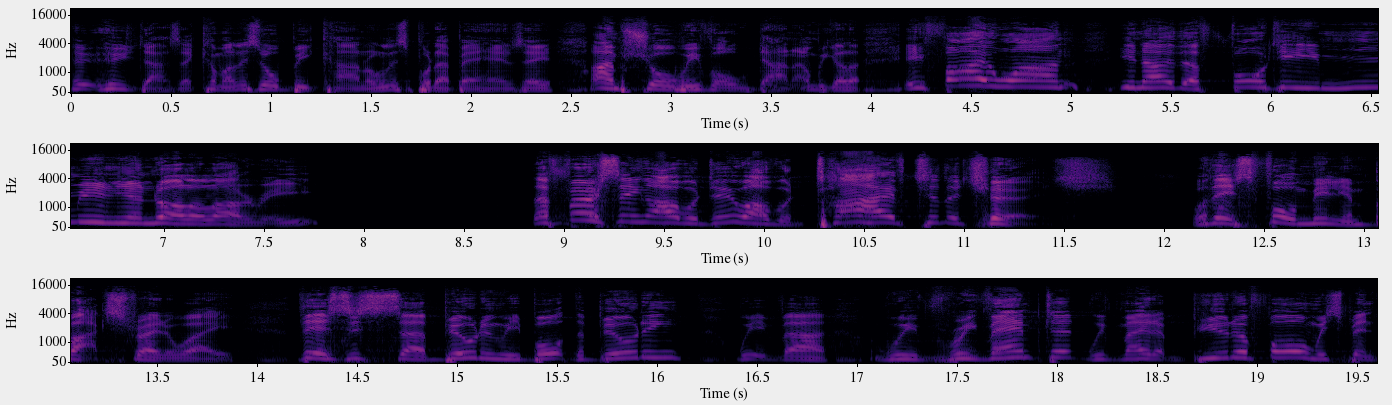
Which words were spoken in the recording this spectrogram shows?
Who, who, does that? Come on, let's all be carnal. Let's put up our hands. Say, I'm sure we've all done it. We go, if I won, you know, the $40 million lottery, the first thing I would do, I would tithe to the church. Well, there's four million bucks straight away. There's this uh, building. We bought the building. We've uh, we've revamped it. We've made it beautiful. And we spent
